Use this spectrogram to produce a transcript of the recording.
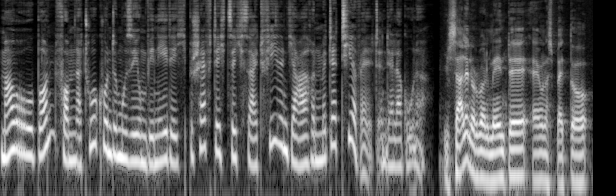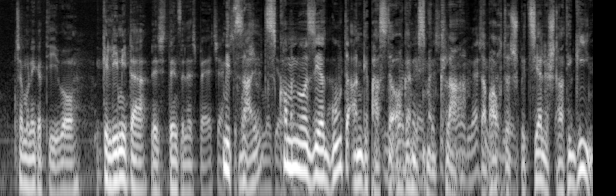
Mauro Bonn vom Naturkundemuseum Venedig beschäftigt sich seit vielen Jahren mit der Tierwelt in der Lagune. Il sale normalmente è un aspetto diciamo negativo mit Salz kommen nur sehr gut angepasste Organismen klar. Da braucht es spezielle Strategien.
